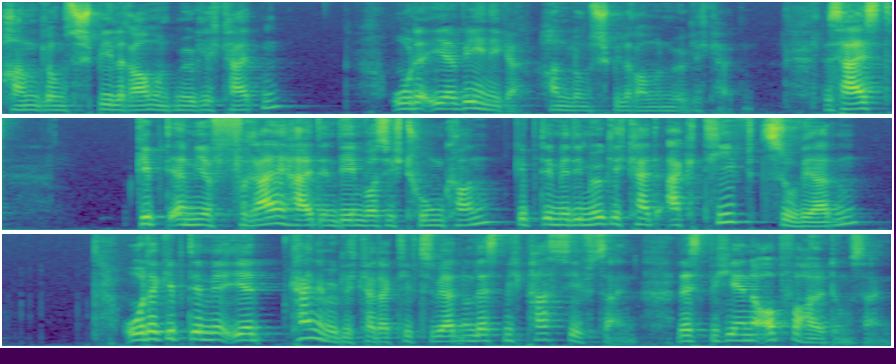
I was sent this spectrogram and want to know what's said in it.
Handlungsspielraum und Möglichkeiten oder eher weniger Handlungsspielraum und Möglichkeiten. Das heißt, gibt er mir Freiheit in dem, was ich tun kann? Gibt er mir die Möglichkeit, aktiv zu werden? Oder gibt er mir eher keine Möglichkeit, aktiv zu werden und lässt mich passiv sein, lässt mich eher in einer Opferhaltung sein?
